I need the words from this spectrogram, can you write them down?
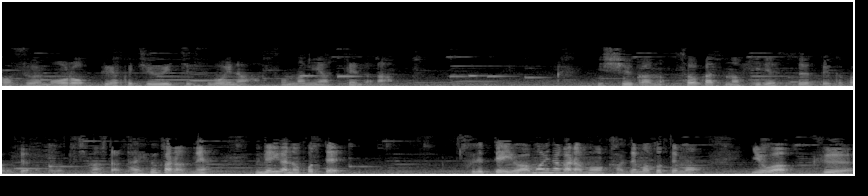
あ、すごい、もう611、すごいな。そんなにやってんだな。1週間の総括の日ですというところでお届けしました。台風からのね、うねりが残ってくれて弱まりながらも風もとても弱く、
